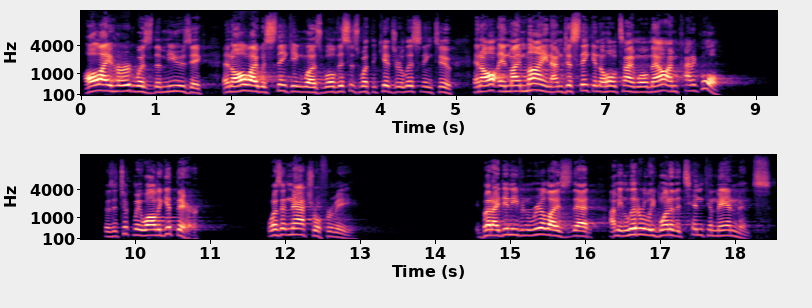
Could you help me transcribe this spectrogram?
All I heard was the music, and all I was thinking was, well, this is what the kids are listening to. And all in my mind, I'm just thinking the whole time, well, now I'm kind of cool. Because it took me a while to get there. It wasn't natural for me. But I didn't even realize that, I mean, literally one of the Ten Commandments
